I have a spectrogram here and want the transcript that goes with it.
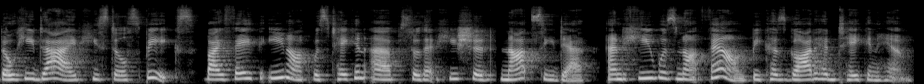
Though he died, he still speaks. By faith, Enoch was taken up so that he should not see death, and he was not found because God had taken him.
